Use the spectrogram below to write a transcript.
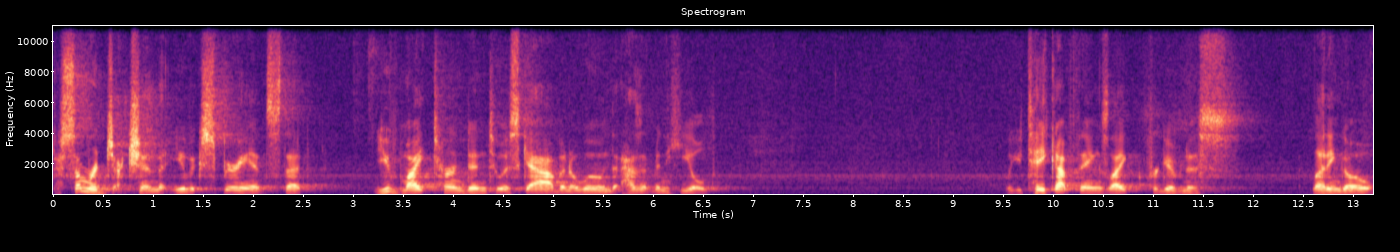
There's some rejection that you've experienced that you've might turned into a scab and a wound that hasn't been healed. Will you take up things like forgiveness, letting go,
